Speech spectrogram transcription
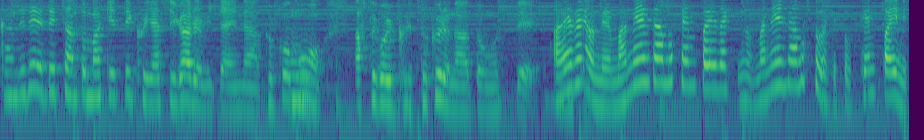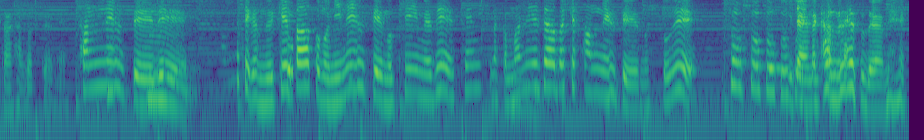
感じででちゃんと負けて悔しがるみたいなとこも、うん、あすごいグッとくるなと思って。あれだよねマネージャーの先輩だマネージャーの人だけちょっと先輩みたいな感じだったよね。3年生で、うん生が抜けた後の2年生のチームでせんなんかマネージャーだけ3年生の人でそうそうそうそうみたいな感じのやつだよね。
